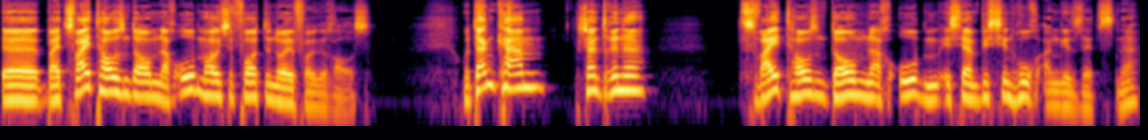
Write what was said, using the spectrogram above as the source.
äh, bei 2.000 Daumen nach oben, hau ich sofort eine neue Folge raus. Und dann kam, stand drinne, 2.000 Daumen nach oben ist ja ein bisschen hoch angesetzt, ne?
